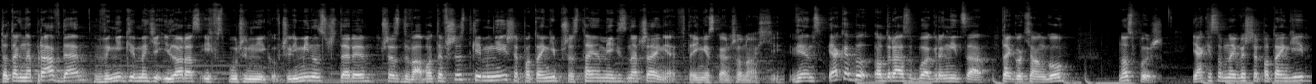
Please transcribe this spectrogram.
to tak naprawdę wynikiem będzie iloraz ich współczynników, czyli minus 4 przez 2, bo te wszystkie mniejsze potęgi przestają mieć znaczenie w tej nieskończoności. Więc jaka by od razu była granica tego ciągu? No spójrz, jakie są najwyższe potęgi?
